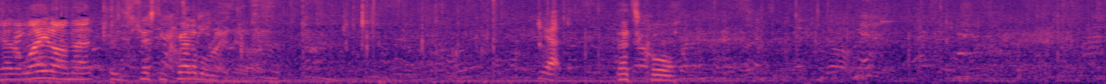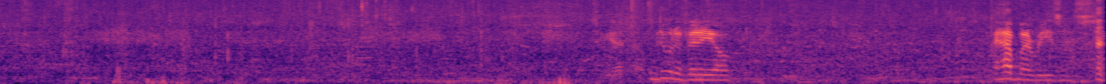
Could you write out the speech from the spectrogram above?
Yeah, the light on that is just incredible right now. Yeah. That's cool. I'm doing a video. I have my reasons.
